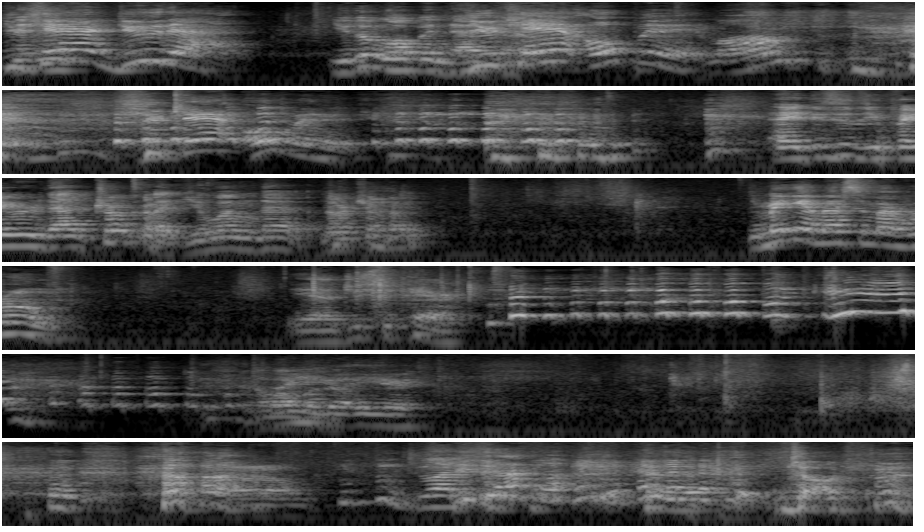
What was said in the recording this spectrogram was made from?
This is- can't do that. you don't open that. You can't open it, Mom. you can't open it. Hey, this is your favorite dark chocolate. You want that dark chocolate? You're making a mess in my room. Yeah, juicy pear. There you go, here. What is that one? Dog food.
